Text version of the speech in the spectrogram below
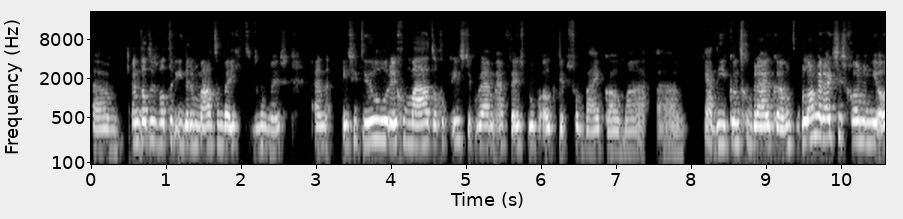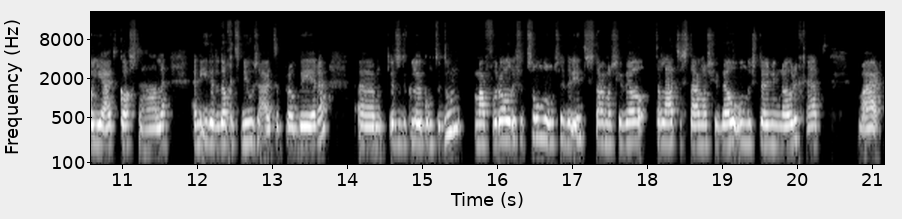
Um, en dat is wat er iedere maand een beetje te doen is. En je ziet heel regelmatig op Instagram en Facebook ook tips voorbij komen. Uh, ja, die je kunt gebruiken. Want het belangrijkste is gewoon om je olie uit de kast te halen. En iedere dag iets nieuws uit te proberen. Um, het is natuurlijk leuk om te doen. Maar vooral is het zonde om ze erin te staan als je wel te laten staan als je wel ondersteuning nodig hebt. Maar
